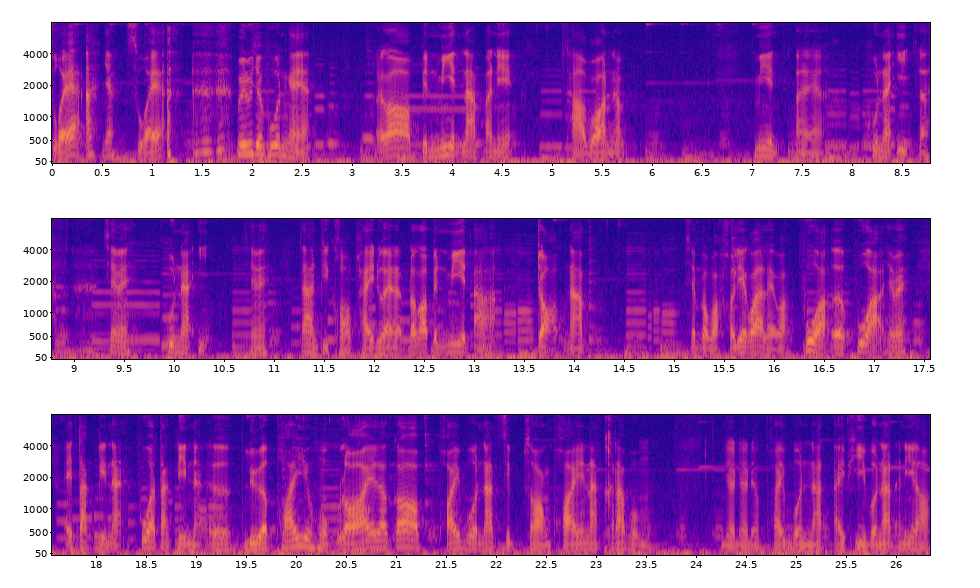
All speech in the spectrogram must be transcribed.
สวยอะอะเนี่ยสวยอะไม่รู้จะพูดไงอะ แล้วก็เป็นมีดนับอันนี้ ถาวรครับ มีดอะไรอะคูนาอิเหรอใช่ไหมคูนาอิใช่ไหมถ้าอ่านผิดขออภัยด้วยนะครับ แล้วก็เป็นมีดอ่าจอบนับ ใช่ป่าวะเขาเรียกว่าอะไรวะพั่วเออพั่วใช่ไหมไอ้ตักดินอะพั่วตักดินอะเออเหลือพอยต์อยู่600 แล้วก็พอยต์โบนัส 12พอยต์นะครับผมเดี๋ยวเดี๋ยวเดี๋ยวพอยต์โบนัส IP โบนัสอันนี้เหรอ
